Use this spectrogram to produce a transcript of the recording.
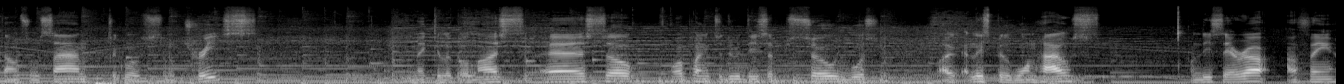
down some sand, took off some trees, make it look all nice. Uh, so what I'm planning to do this episode was like at least build one house on this area. I think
